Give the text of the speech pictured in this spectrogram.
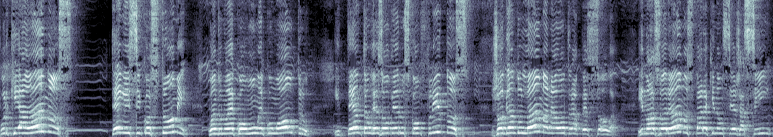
porque há anos tem esse costume, quando não é com um, é com outro e tentam resolver os conflitos jogando lama na outra pessoa. E nós oramos para que não seja assim,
